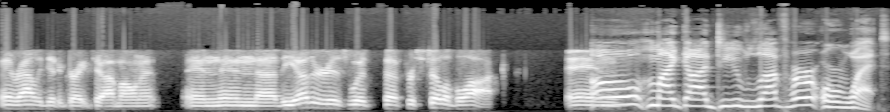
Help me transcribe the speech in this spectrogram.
And Riley did a great job on it. And then uh, the other is with uh, Priscilla Block. And oh my God, do you love her or what?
